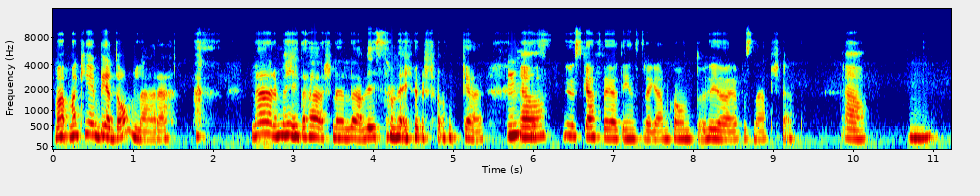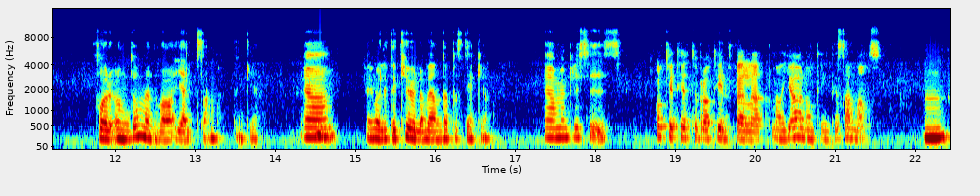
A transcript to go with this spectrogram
Man, man kan ju be dem lära. Lär mig det här snälla, visa mig hur det funkar. ja, Hur skaffar jag ett Instagramkonto? Hur gör jag på Snapchat? ja, Får ungdomen vara hjälpsam, tänker jag. ja, Mm. Det vara lite kul att vända på steken. ja men precis. Och ett jättebra tillfälle att man gör någonting tillsammans. Mm.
